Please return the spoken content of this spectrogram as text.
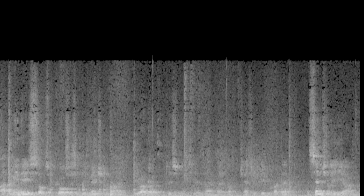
I, mean, these sorts of courses have been mentioned by your other participants here. I've had a couple of chats with people, but they're essentially um,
